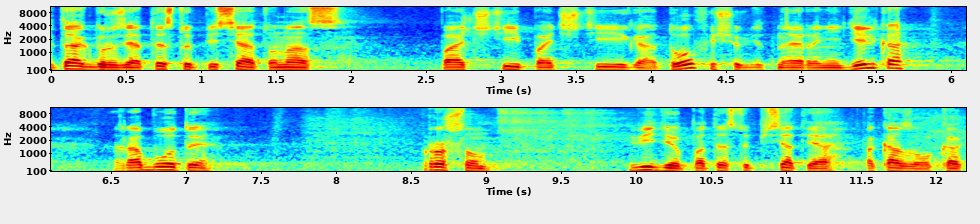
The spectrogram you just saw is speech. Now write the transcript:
Итак, друзья, Т-150 у нас почти-почти готов. Еще где-то, наверное, неделька работы. В прошлом видео по Т-150 я показывал, как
